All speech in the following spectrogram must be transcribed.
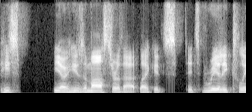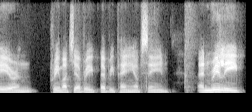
he's you know he's a master of that. Like it's it's really clear in pretty much every every painting i've seen. And really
